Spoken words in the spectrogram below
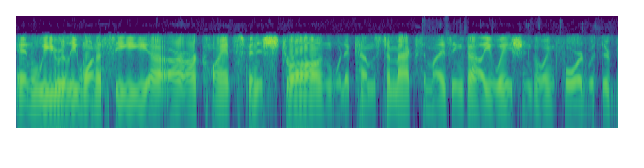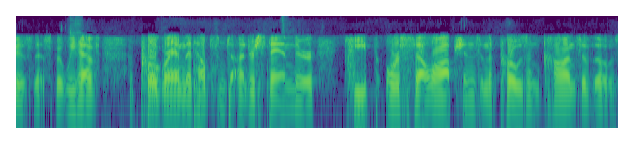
And we really want to see uh, our, our clients finish strong when it comes to maximizing valuation going forward with their business. But we have a program that helps them to understand their keep or sell options and the pros and cons of those.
